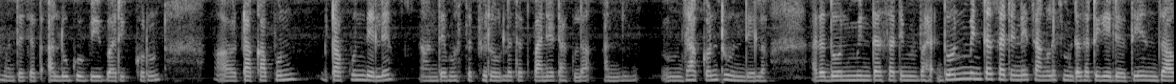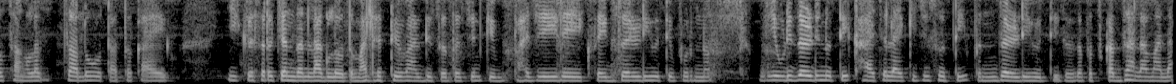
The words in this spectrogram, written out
मग त्याच्यात आलू गोबी बारीक करून टाकापून टाकून दिले. आणि ते मस्त फिरवलं त्यात पाणी टाकलं आणि झाकण ठेवून दिलं. आता दोन मिनटासाठी मी बाहेर दोन मिनटासाठी नाही चांगल्याच मिनटासाठी गेले होते. आणि जाव चांगला चालू होता. तर काय इकडे सर चंदन लागलं होतं मला. ते मला दिसत असेल की भाजी रे एक साईड जळडी होती पूर्ण. म्हणजे एवढी जळडी नव्हती खायच्या लायकीचीच होती पण जळडी होती. त्याचा पचकाच झाला मला.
